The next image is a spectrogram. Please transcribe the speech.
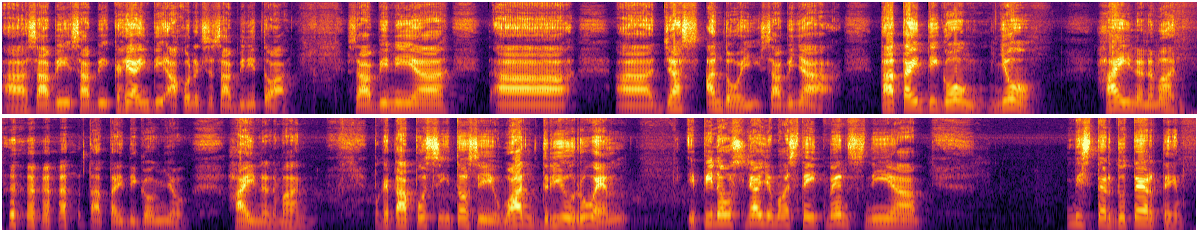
Uh, sabi sabi kaya hindi ako nagsasabi nito ah. Sabi ni uh, uh, uh, Just Andoy, sabi niya, Tatay Digong nyo, hi na naman. Tatay Digong nyo, hi na naman. Pagkatapos si ito si Juan Drew Ruel, ipinost niya yung mga statements ni uh, Mr. Duterte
